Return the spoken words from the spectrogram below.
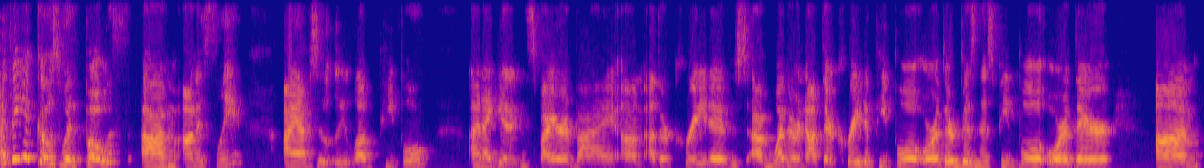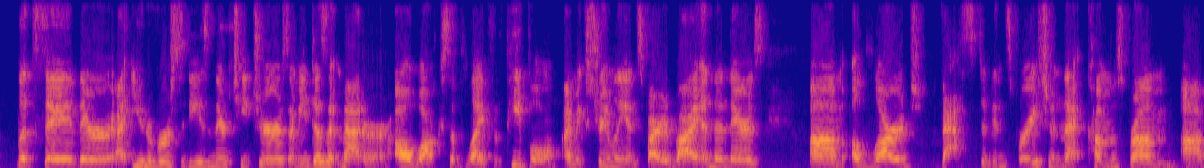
I think it goes with both um, honestly. I absolutely love people and i get inspired by um, other creatives um, whether or not they're creative people or they're business people or they're um, let's say they're at universities and they're teachers. I mean, it doesn't matter. All walks of life of people, I'm extremely inspired by. And then there's um, a large vast of inspiration that comes from uh,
